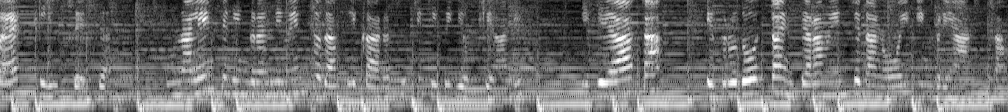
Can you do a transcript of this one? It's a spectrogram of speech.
è Clipped, una lente di ingrandimento da applicare a tutti i tipi di occhiali, ideata e prodotta interamente da noi in Brianza.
